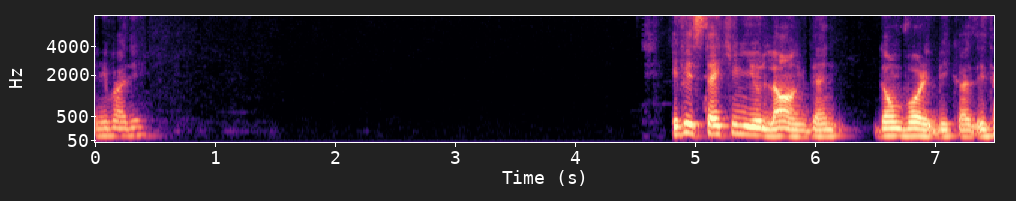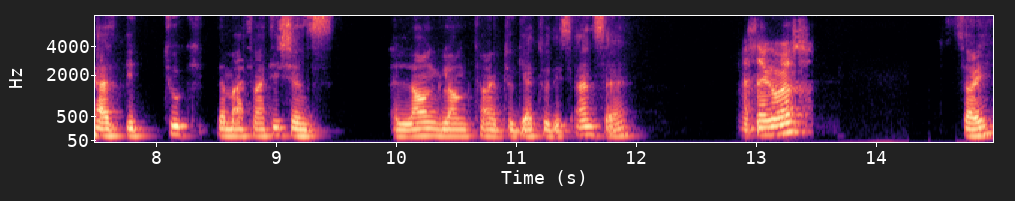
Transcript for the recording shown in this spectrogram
Anybody? If it's taking you long, then don't worry because it has it took the mathematicians a long, long time to get to this answer. Pythagoras? Sorry?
